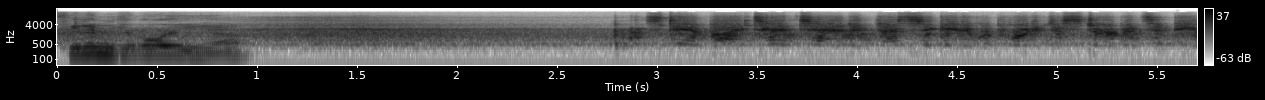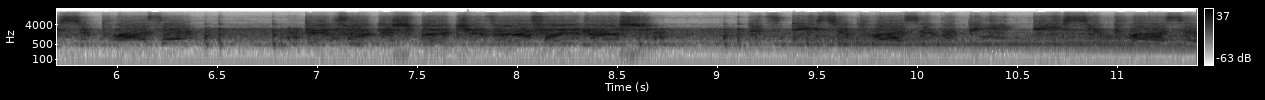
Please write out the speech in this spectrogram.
Film gibi oyun ya. Stand by. 1010. Investigated reported disturbance at Acer Plaza. 10 foot dispatcher. Verify address. It's Acer Plaza. Repeat. Acer Plaza.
